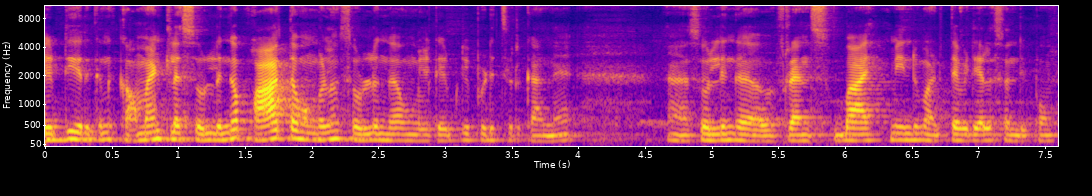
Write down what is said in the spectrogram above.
எப்படி இருக்குன்னு கமெண்ட்டில் சொல்லுங்கள் பார்த்தவங்களும் சொல்லுங்கள் உங்களுக்கு எப்படி பிடிச்சிருக்கான்னு. சொல்லுங்கள் ஃப்ரெண்ட்ஸ் பாய் மீண்டும் அடுத்த வீடியோவில் சந்திப்போம்.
